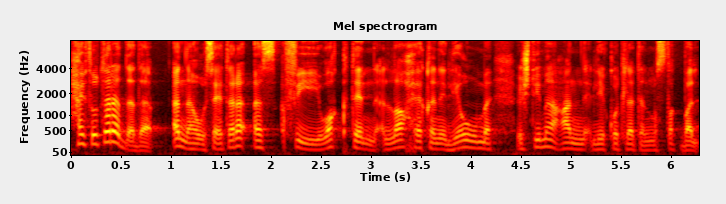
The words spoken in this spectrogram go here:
حيث تردد أنه سيترأس في وقت لاحق اليوم اجتماعا لكتلة المستقبل.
